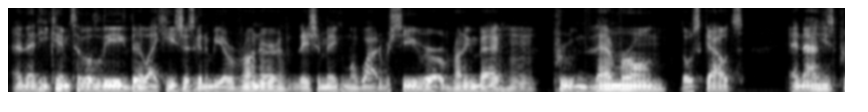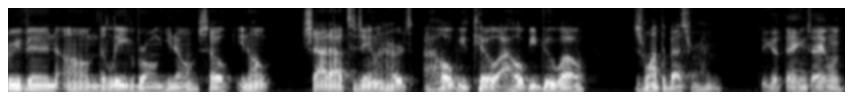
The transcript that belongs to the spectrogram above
And then he came to the league. They're like, he's just going to be a runner. They should make him a wide receiver or running back. Mhm. Proved them wrong, those scouts. And now he's proven um, the league wrong, you know? So, you know, shout out to Jalen Hurts. I hope you kill. I hope you do well. Just want the best for him. Do your thing, Jalen.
